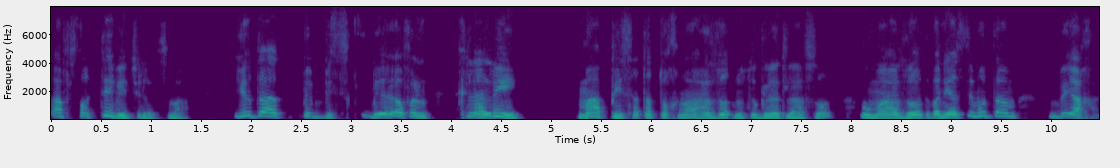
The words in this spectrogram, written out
אבסטרקטיבית של עצמה. היא יודעת באופן כללי מה פיסת התוכנה הזאת מסוגלת לעשות, ומה הזאת, ואני אשים אותם ביחד.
